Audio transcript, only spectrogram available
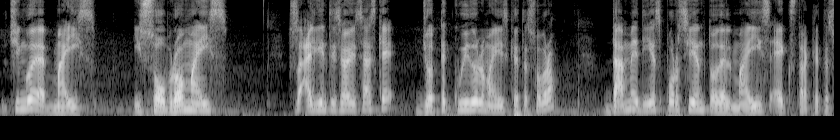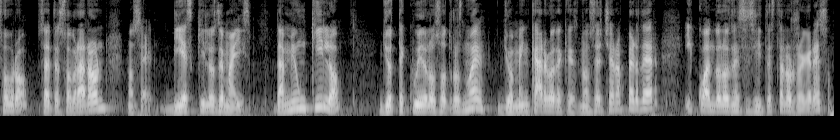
un chingo de maíz y sobró maíz. Entonces alguien te dice, oye, ¿sabes qué? Yo te cuido el maíz que te sobró. Dame 10% del maíz extra que te sobró. O sea, te sobraron, no sé, 10 kilos de maíz. Dame un kilo yo te cuido los otros nueve. Yo me encargo de que no se echen a perder y cuando los necesites te los regreso.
